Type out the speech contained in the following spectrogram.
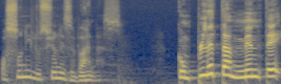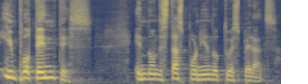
¿O son ilusiones vanas, completamente impotentes en donde estás poniendo tu esperanza?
